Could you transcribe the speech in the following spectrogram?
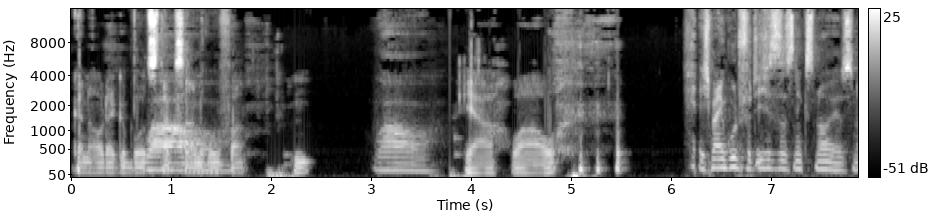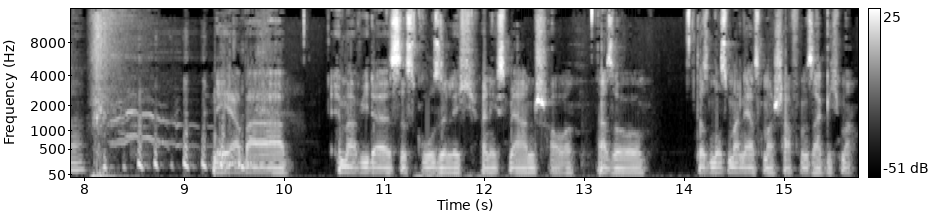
Genau, der Geburtstagsanrufer. Wow. Hm. wow. Ja, wow. ich meine, gut, für dich ist das nichts Neues, ne? nee, aber immer wieder ist es gruselig, wenn ich es mir anschaue. Also das muss man erstmal schaffen, sag ich mal.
